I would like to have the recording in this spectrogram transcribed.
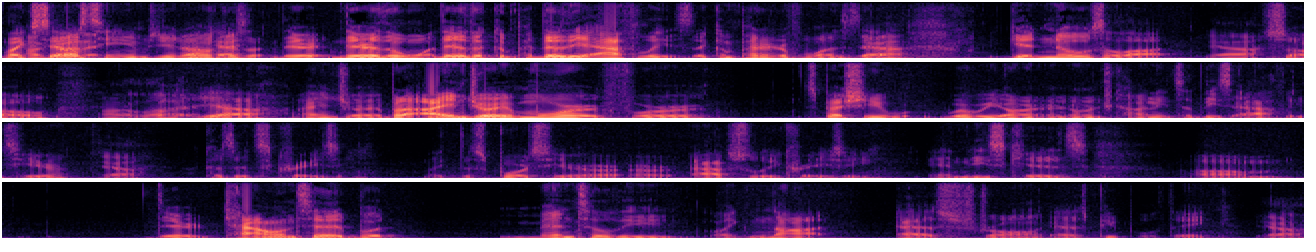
like Oh, sales teams, you know, Okay. because they're they're the one they're the comp- they're the athletes, the competitive ones that Yeah. get no's a lot. Yeah. So Oh, I love it. yeah, I enjoy it, but I enjoy it more for especially where we are in Orange County to these athletes here Yeah. because it's crazy. Like the sports here are, are absolutely crazy, and these kids, um, they're talented, but mentally like not as strong as people think. Yeah.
